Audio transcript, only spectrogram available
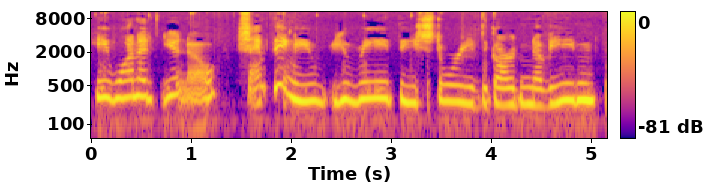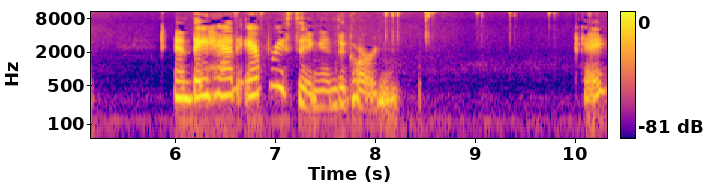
He wanted, you know, same thing. You you read the story of the Garden of Eden, and they had everything in the garden. Okay?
